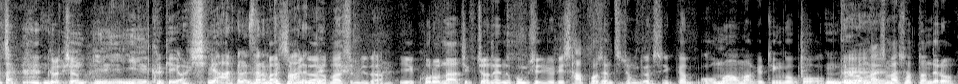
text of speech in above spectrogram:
그렇죠. 일, 일 그렇게 열심히 안 하는 사람들 맞습니다. 많은데. 맞습니다. 이 코로나 직전에는 공실률이 4% 정도였으니까 어마어마하게 뛴 거고 네. 물론 말씀하셨던 대로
